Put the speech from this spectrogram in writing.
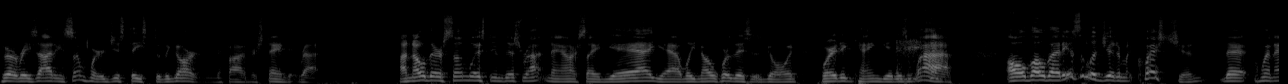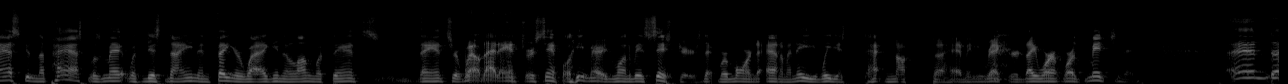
who are residing somewhere just east of the garden, if I understand it right. I know there are some listening to this right now are saying, "Yeah, yeah, we know where this is going. Where did Cain get his wife?" Although that is a legitimate question that, when asked in the past, was met with disdain and finger wagging, along with the answer, the answer, well, that answer is simple. He married one of his sisters that were born to Adam and Eve. We just happen not to have any record. They weren't worth mentioning. And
